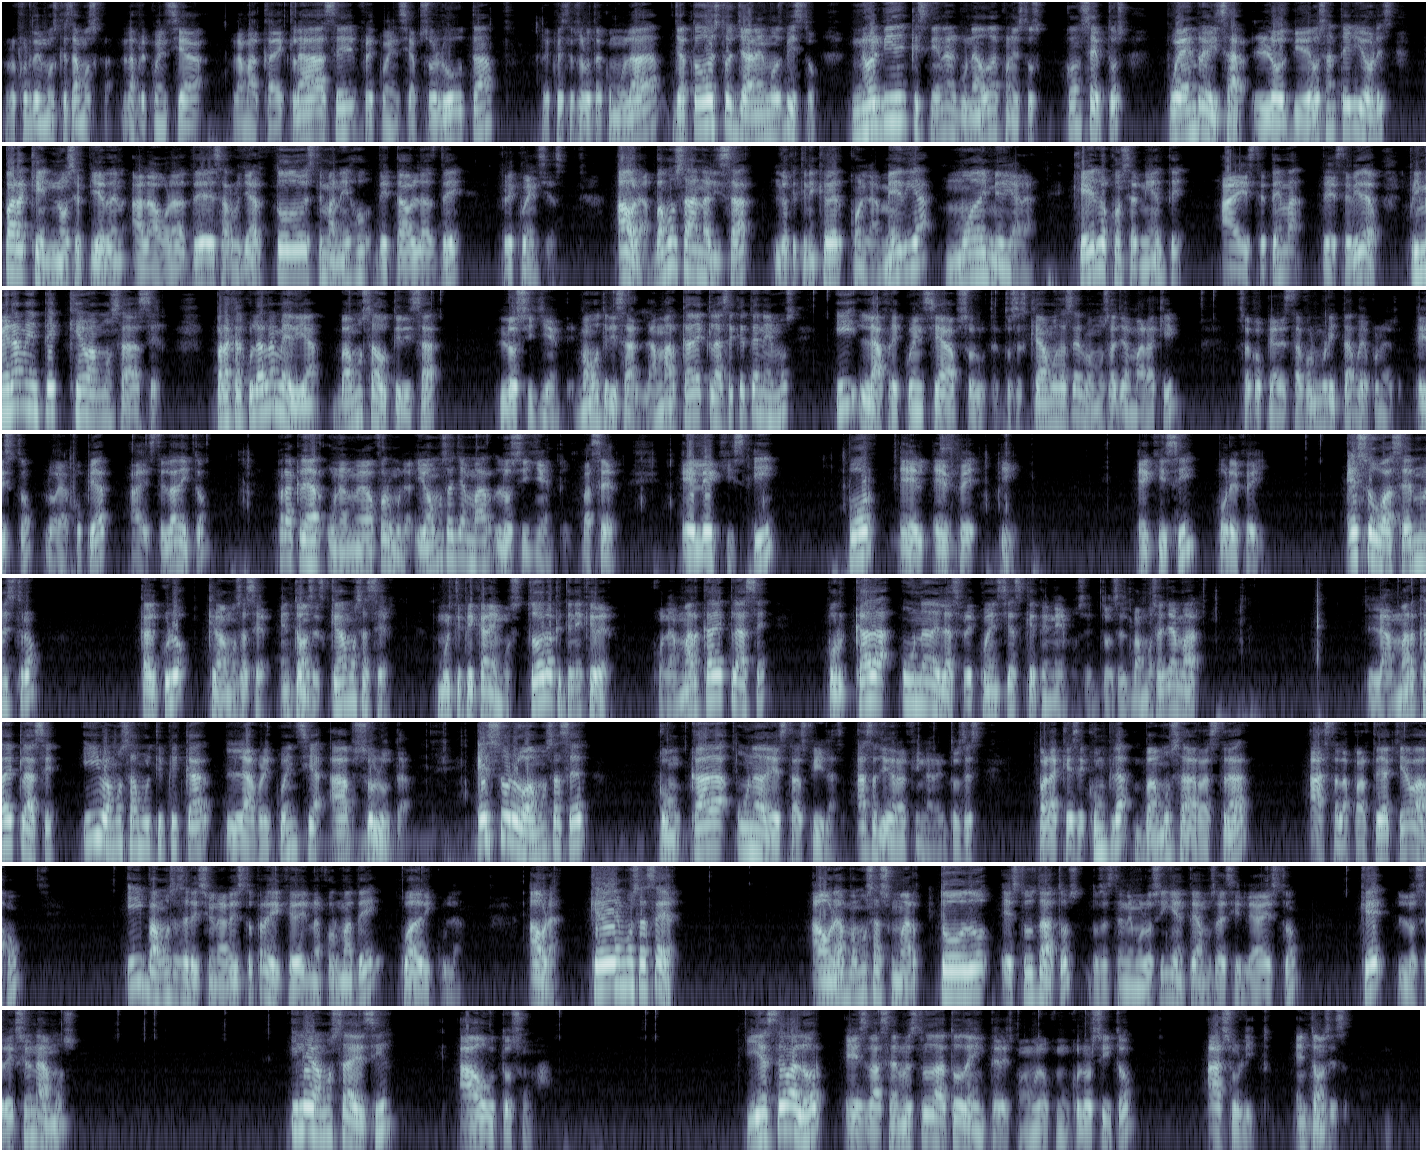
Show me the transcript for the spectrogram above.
Recordemos que estamos la frecuencia la marca de clase, frecuencia absoluta, frecuencia absoluta acumulada. Ya todo esto ya lo hemos visto. No olviden que si tienen alguna duda con estos conceptos, pueden revisar los videos anteriores para que no se pierdan a la hora de desarrollar todo este manejo de tablas de frecuencias. Ahora, vamos a analizar lo que tiene que ver con la media, moda y mediana, que es lo concerniente a este tema de este video. Primeramente, ¿qué vamos a hacer? Para calcular la media vamos a utilizar lo siguiente. Vamos a utilizar la marca de clase que tenemos y la frecuencia absoluta. Entonces, ¿qué vamos a hacer? Vamos a llamar aquí. Vamos a copiar esta formulita. Voy a poner esto. Lo voy a copiar a este ladito para crear una nueva fórmula. Y vamos a llamar lo siguiente. Va a ser el XI por el FI. XI por FI. Eso va a ser nuestro cálculo ¿Qué vamos a hacer. Entonces, ¿qué vamos a hacer? Multiplicaremos todo lo que tiene que ver con la marca de clase por cada una de las frecuencias que tenemos. Entonces vamos a llamar la marca de clase y vamos a multiplicar la frecuencia absoluta. Eso lo vamos a hacer con cada una de estas filas hasta llegar al final. Entonces, para que se cumpla, vamos a arrastrar hasta la parte de aquí abajo y vamos a seleccionar esto para que quede en una forma de cuadrícula. Ahora, ¿qué debemos hacer? Ahora vamos a sumar todos estos datos. Entonces tenemos lo siguiente, vamos a decirle a esto que lo seleccionamos y le vamos a decir autosuma. Y este valor es, va a ser nuestro dato de interés. Pongámoslo con un colorcito azulito. Entonces,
